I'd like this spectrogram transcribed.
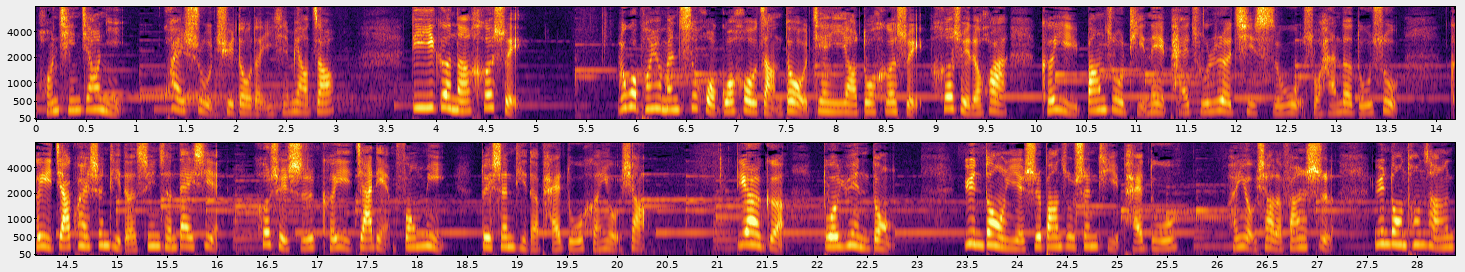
红琴教你快速祛痘的一些妙招。第一个呢，喝水。如果朋友们吃火锅后长痘，建议要多喝水。喝水的话，可以帮助体内排出热气食物所含的毒素，可以加快身体的新陈代谢。喝水时可以加点蜂蜜，对身体的排毒很有效。第二个，多运动，运动也是帮助身体排毒很有效的方式。运动通常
